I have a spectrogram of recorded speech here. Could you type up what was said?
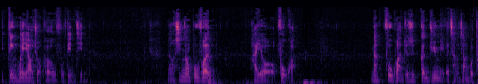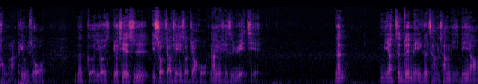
一定会要求客户付定金。然后信用部分还有付款，那付款就是根据每个厂商不同嘛。譬如说，那个有有些是一手交钱一手交货，然后有些是月结。那你要针对每一个厂商，你一定要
